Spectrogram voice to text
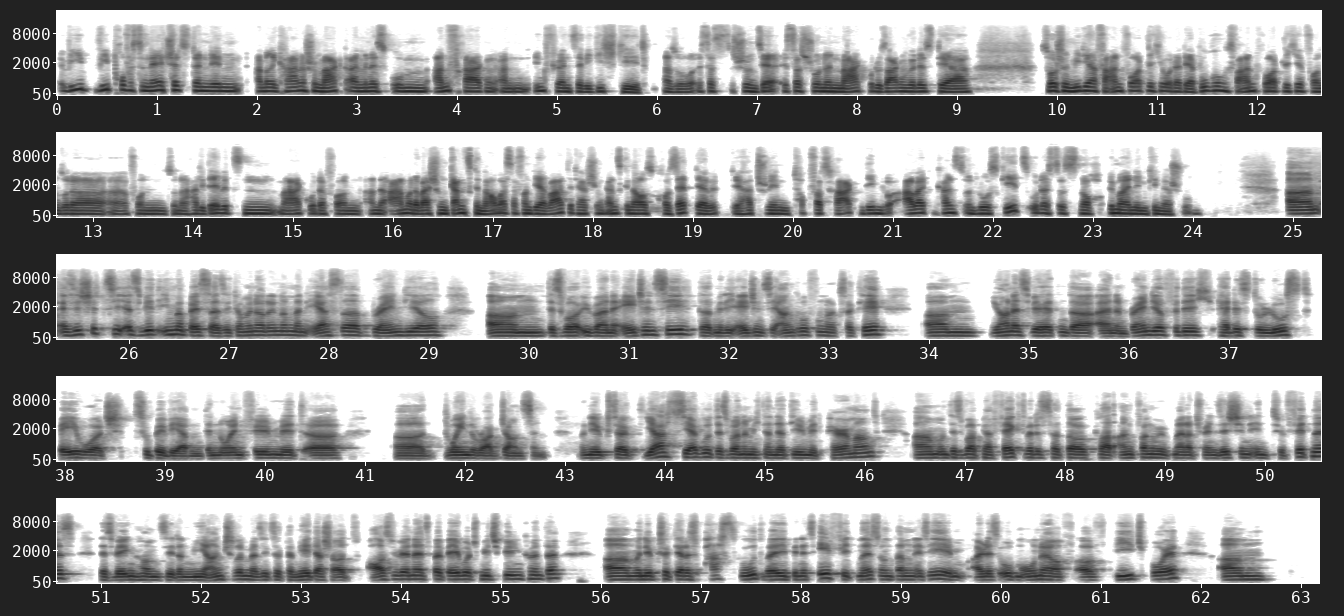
wie, wie professionell schätzt du denn den amerikanischen Markt ein, wenn es um Anfragen an Influencer wie dich geht? Also ist das schon sehr, ist das schon ein Markt, wo du sagen würdest, der Social Media Verantwortliche oder der Buchungsverantwortliche von so einer, äh, von so einer Harley Davidson Marke oder von Under Armour, der weiß schon ganz genau, was er von dir erwartet. Der hat schon ganz genau das Korsett, der, der hat schon den Top-Vertrag, mit dem du arbeiten kannst und los geht's, oder ist das noch immer in den Kinderschuhen? Ähm, es ist jetzt, es wird immer besser. Also ich kann mich noch erinnern, mein erster Brand Deal, ähm, das war über eine Agency. Da hat mir die Agency angerufen und hat gesagt, hey, ähm, Johannes, wir hätten da einen Brand Deal für dich. Hättest du Lust, Baywatch zu bewerben, den neuen Film mit äh, äh, Dwayne The Rock Johnson? Und ich habe gesagt, ja, sehr gut. Das war nämlich dann der Deal mit Paramount. Um, ähm, und das war perfekt, weil das hat da gerade angefangen mit meiner Transition into Fitness. Deswegen haben sie dann mir angeschrieben, weil sie gesagt haben, hey, der schaut aus, wie wenn er jetzt bei Baywatch mitspielen könnte. Ähm, und ich habe gesagt, ja, das passt gut, weil ich bin jetzt eh Fitness und dann ist eh alles oben ohne auf, auf Beach Boy. Ähm,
